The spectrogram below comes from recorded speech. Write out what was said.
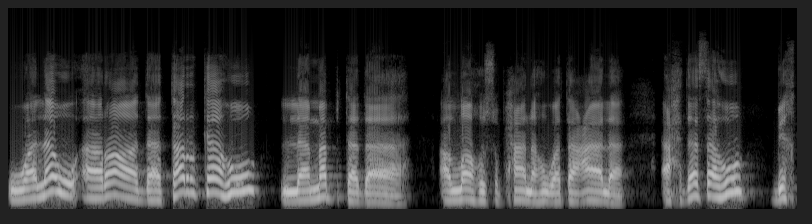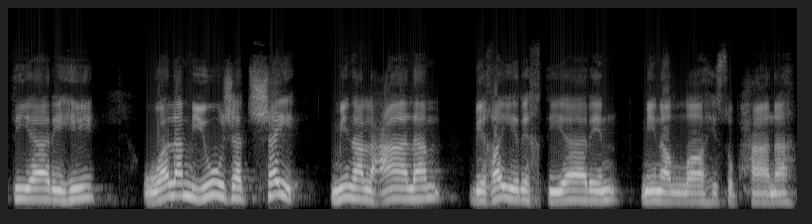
ولو أراد تركه لما ابتدى. الله سبحانه وتعالى أحدثه باختياره ولم يوجد شيء من العالم بغير اختيار من الله سبحانه.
